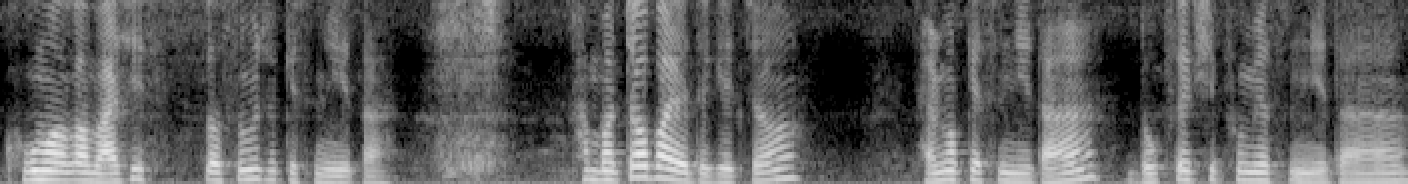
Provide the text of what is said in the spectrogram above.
고구마가 맛있었으면 좋겠습니다. 한번 쪄봐야 되겠죠? 잘 먹겠습니다. 녹색 식품이었습니다.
